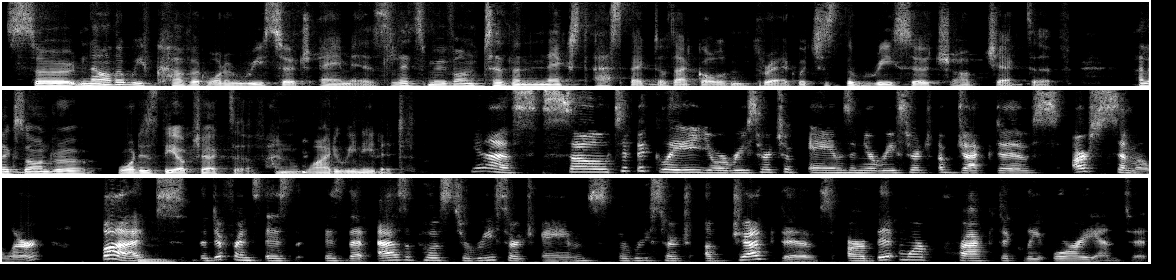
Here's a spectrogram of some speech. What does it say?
So now that we've covered what a research aim is, let's move on to the next aspect of that golden thread, which is the research objective. Alexandra, what is the objective and why do we need it? Yes, so typically your research aims and your research objectives are similar, but mm. the difference is is that as opposed to research aims, the research objectives are a bit more practically oriented,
